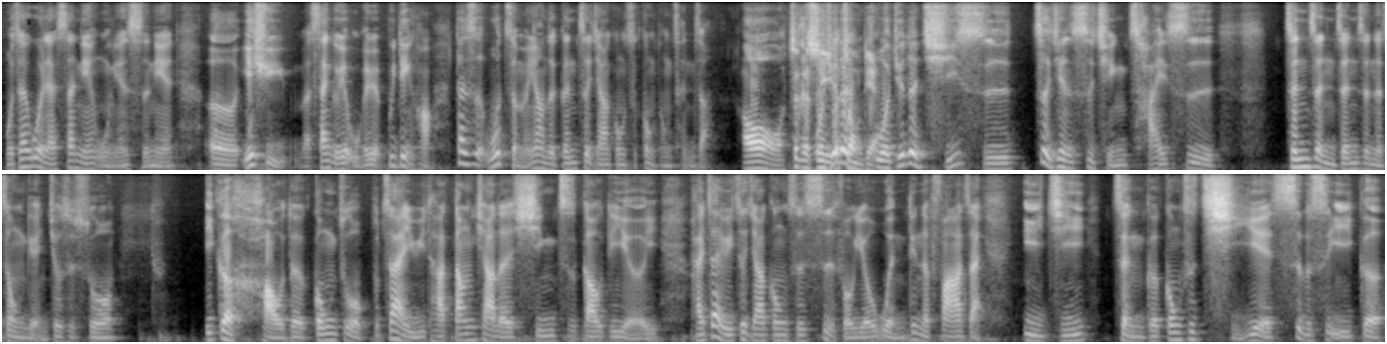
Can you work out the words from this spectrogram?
我在未来三年、五年、十年，呃，也许三个月、五个月不一定哈，但是我怎么样的跟这家公司共同成长？哦，这个是一个重点。我觉得其实这件事情才是真正真正的重点，就是说，一个好的工作不在于他当下的薪资高低而已，还在于这家公司是否有稳定的发展，以及。整个公司企业是不是一个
